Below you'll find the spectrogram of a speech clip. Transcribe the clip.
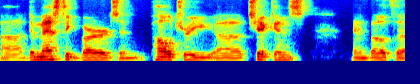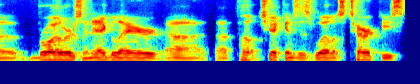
uh, domestic birds and poultry, uh, chickens, and both uh, broilers and egg layer uh, uh, chickens, as well as turkeys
